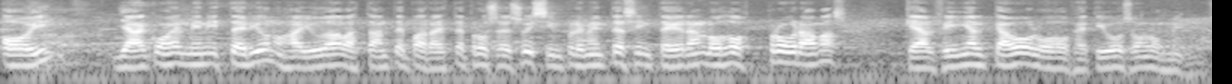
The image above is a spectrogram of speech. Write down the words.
hoy ya con el ministerio nos ayuda bastante para este proceso y simplemente se integran los dos programas que al fin y al cabo los objetivos son los mismos.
